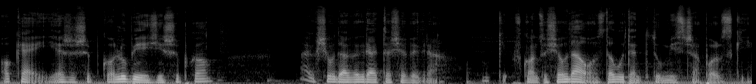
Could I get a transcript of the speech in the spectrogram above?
Okej, okay, jeżdżę szybko, lubię jeździć szybko, a jak się uda wygrać, to się wygra. W końcu się udało, zdobył ten tytuł mistrza Polski.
